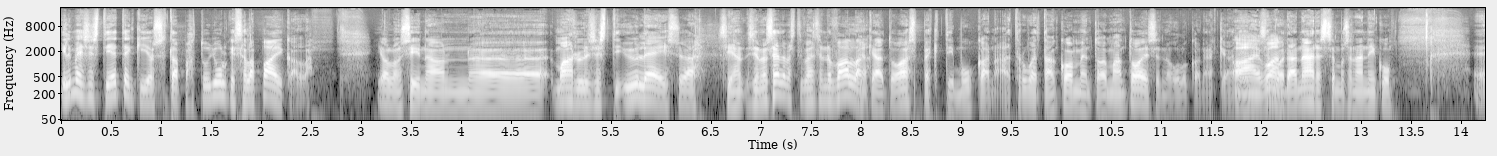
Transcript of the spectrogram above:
Ilmeisesti etenkin, jos se tapahtuu julkisella paikalla, jolloin siinä on ö, mahdollisesti yleisöä. Siinä, siinä on selvästi vähän sellainen vallankäytöaspekti mukana, että ruvetaan kommentoimaan toisen ulkonäköä. Aivan. Se voidaan nähdä semmoisena niin kuin, e,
